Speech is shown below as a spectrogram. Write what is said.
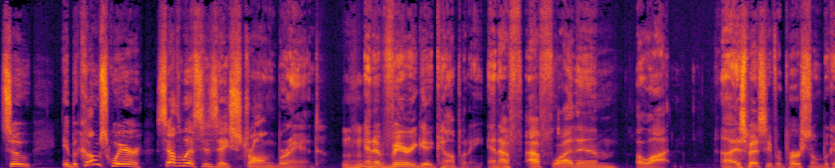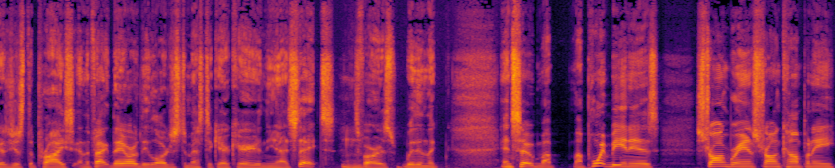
so." It becomes where Southwest is a strong brand Mm-hmm. and a very good company, and I fly them a lot, uh, especially for personal because just the price and the fact they are the largest domestic air carrier in the United States Mm-hmm. as far as within the. And so my my point being is strong brand, strong company.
